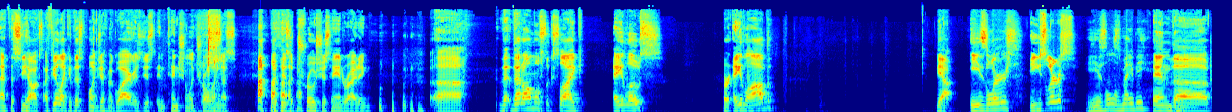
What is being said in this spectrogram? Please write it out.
at the Seahawks. I feel like at this point, Jeff McGuire is just intentionally trolling us with his atrocious handwriting. Uh, that, that almost looks like Alos or Alob. Yeah, Easlers, Easlers easels, maybe. and the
